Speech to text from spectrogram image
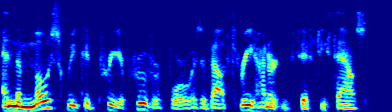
And the most we could pre approve her for was about 350,000.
